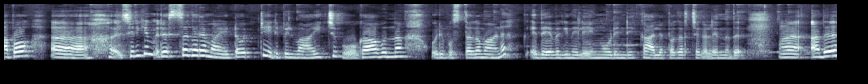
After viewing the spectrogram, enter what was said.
അപ്പോൾ ശരിക്കും രസകരമായിട്ട് ഒറ്റയിരുപ്പിൽ വായിച്ചു പോകാവുന്ന ഒരു പുസ്തകമാണ് ദേവകി നിലയങ്ങോടിന്റെ കാലപ്പകർച്ചകൾ എന്നത്. അത്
